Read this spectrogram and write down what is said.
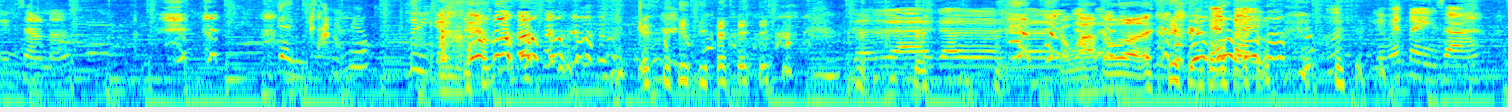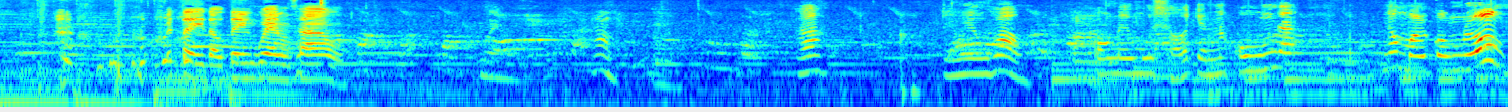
rồi sao nữa Kinh khủng lắm. Rồi rồi rồi cậu ba thua rồi. Bé ti rồi. Bé làm sao? Bé ti đầu tiên quen làm sao? Mày Không Hả? Tự nhiên không? Con đi mua sữa cho nó uống đó. Nó mời con luôn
